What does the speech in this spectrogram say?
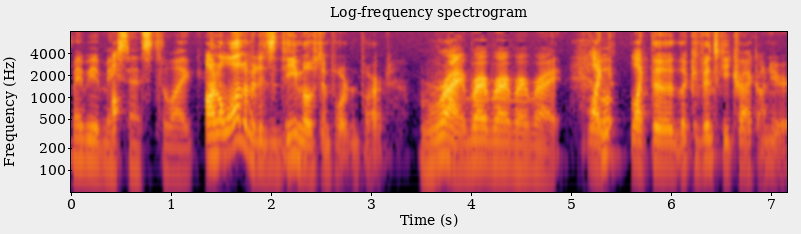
maybe it makes sense to like On a lot of it, it's the most important part. Right right right right right Like Well- like the the Kavinsky track on here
